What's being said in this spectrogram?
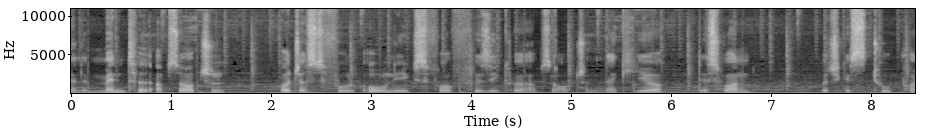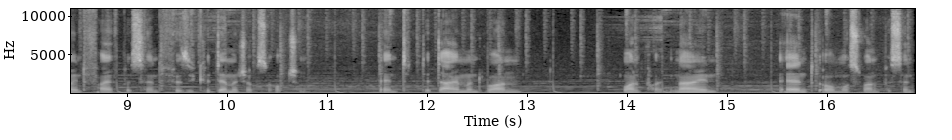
elemental absorption or just full onyx for physical absorption like here this one which gives 2.5% physical damage absorption and the diamond one 1.9 and almost 1%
